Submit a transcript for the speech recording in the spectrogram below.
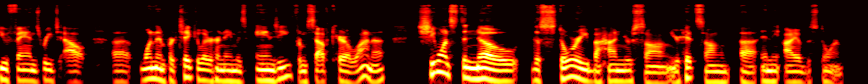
few fans reach out. Uh, one in particular, her name is Angie from South Carolina. She wants to know the story behind your song, your hit song, uh, "In the Eye of the Storm."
